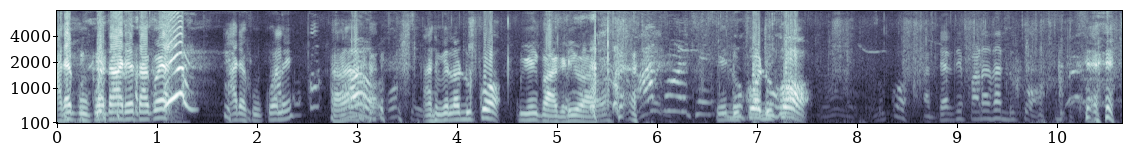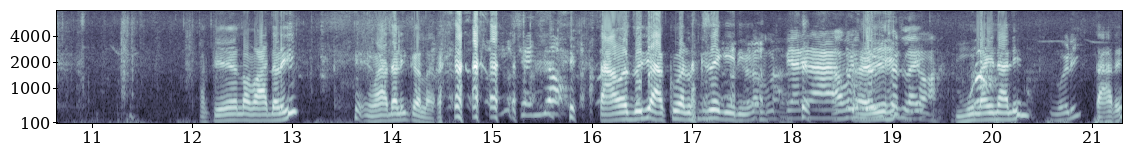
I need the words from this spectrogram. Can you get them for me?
અરે કૂકો તારે તા તાકો અરે કૂકો નહીં હા અને પેલો ડૂકો એ પાઘડી વાળો એ ડૂકો. ડુકો. અત્યારથી પડે છે ડૂકો. પેલો વાદળી વાદળી કલર તાવત જોજો આખું અલગ છે કે. હું લઈને આલી વળી? તારે?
